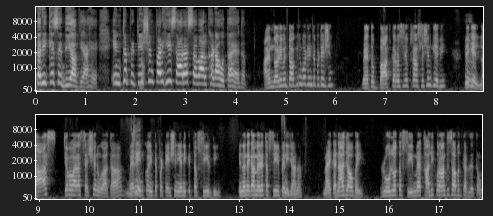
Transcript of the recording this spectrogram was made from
طریقے سے دیا گیا ہے۔ انٹرپریٹیشن پر ہی سارا سوال کھڑا ہوتا ہے Adam I am not even talking about interpretation میں تو بات کر رہا ہوں صرف ٹرانسلیشن کی ابھی۔ دیکھیں لاسٹ جب ہمارا سیشن ہوا تھا میں نے جی۔ ان کو انٹرپریٹیشن یعنی کہ تفسیر دی۔ انہوں نے کہا میں نے تفسیر پہ نہیں جانا۔ میں کہا نہ جاؤ بھائی رولو تفسیر میں خالی قرآن سے ثابت کر دیتا ہوں۔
